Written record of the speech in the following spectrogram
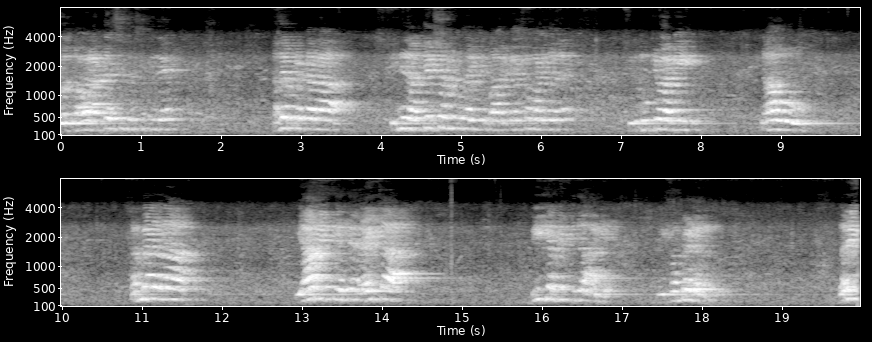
ಇವತ್ತು ಅವರ ಅಧ್ಯಕ್ಷತೆ ಸಿಕ್ಕಿದೆ. ಅದೇ ಪ್ರಕಾರ ಇಂದಿನ ಅಧ್ಯಕ್ಷರು ಕೂಡ ಇಲ್ಲಿ ಬಹಳ ಕೆಲಸ ಮಾಡಿದ್ದಾರೆ. ಇದು ಮುಖ್ಯವಾಗಿ ನಾವು ಸಮ್ಮೇಳನ ಯಾವ ರೀತಿ ಅಂದರೆ ರೈತ ಬೀಜ ಬಿತ್ತಿದ ಹಾಗೆ ಈ ಸಮ್ಮೇಳನ ಬರೀ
